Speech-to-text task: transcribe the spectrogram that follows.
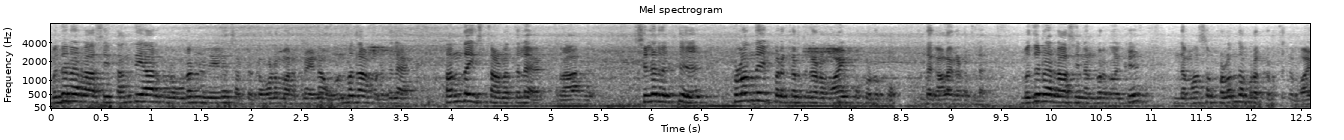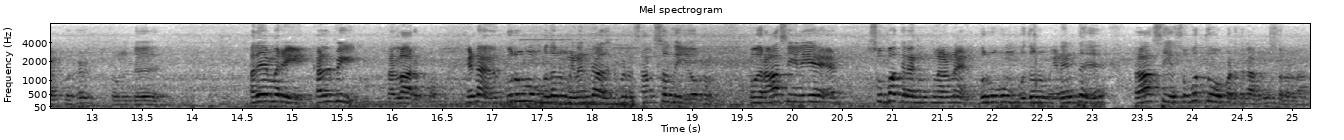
மிதன ராசி தந்தையார்களோட உடல்நிலையில் சற்று கவனமாக இருக்கணும். ஏன்னா ஒன்பதாம் இடத்துல தந்தை ஸ்தானத்தில் ராகு. சிலருக்கு குழந்தை பிறக்கிறதுக்கான வாய்ப்பு கொடுக்கும் இந்த காலகட்டத்தில். மிதுன ராசி நண்பர்களுக்கு இந்த மாதம் குழந்தை பிறக்கிறதுக்கு வாய்ப்புகள் உண்டு. அதே மாதிரி கல்வி நல்லா இருக்கும். ஏன்னா குருவும் புதனும் இணைந்து அதுக்கு பிறகு சரஸ்வதி யோகம். உங்கள் ராசியிலேயே சுப கிரகங்களான குருவும் புதனும் இணைந்து ராசியை சுபத்துவப்படுத்துகிறாங்கன்னு சொல்லலாம்.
